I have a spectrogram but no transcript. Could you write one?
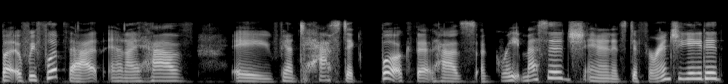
But if we flip that and i have a fantastic book that has a great message and it's differentiated,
